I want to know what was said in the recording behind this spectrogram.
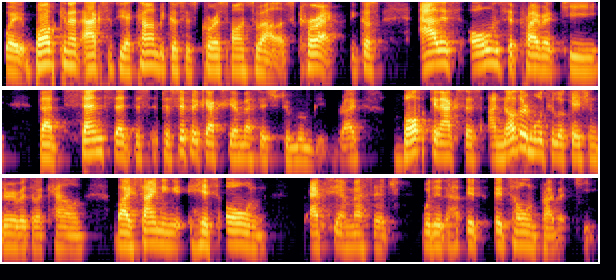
Wait, Bob cannot access the account because it corresponds to Alice. Correct, because Alice owns the private key that sends that the specific XCM message to Moonbeam, right? Bob can access another multi-location derivative account by signing his own XCM message with it, it, its own private key.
